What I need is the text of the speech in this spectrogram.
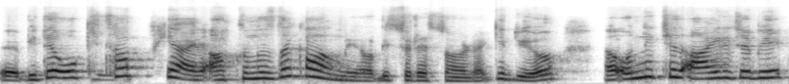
E, bir de o kitap yani aklınızda kalmıyor bir süre sonra gidiyor. Yani onun için ayrıca bir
